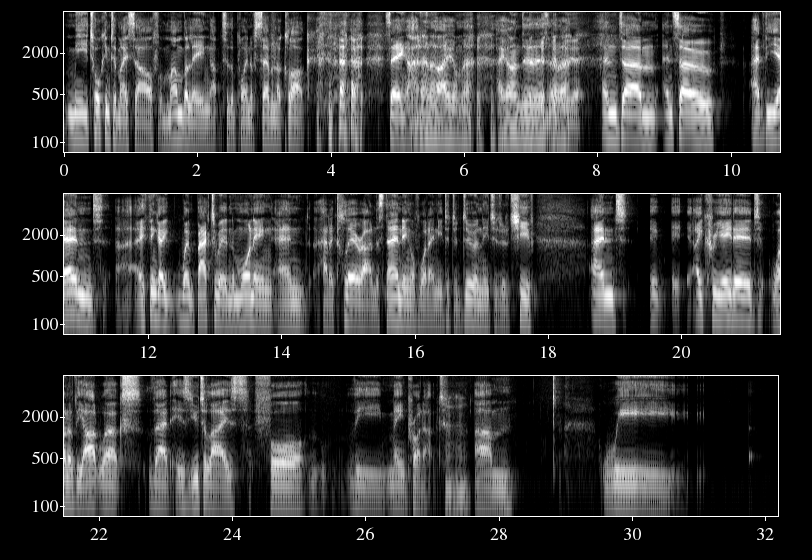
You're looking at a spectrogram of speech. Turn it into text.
me talking to myself, mumbling up to the point of seven o'clock, saying, "I don't know, I am, I can't do this," yeah. and um, and so at the end, I think I went back to it in the morning and had a clearer understanding of what I needed to do and needed to achieve, and. It, it, I created one of the artworks that is utilized for the main product. Mm-hmm. Um, we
